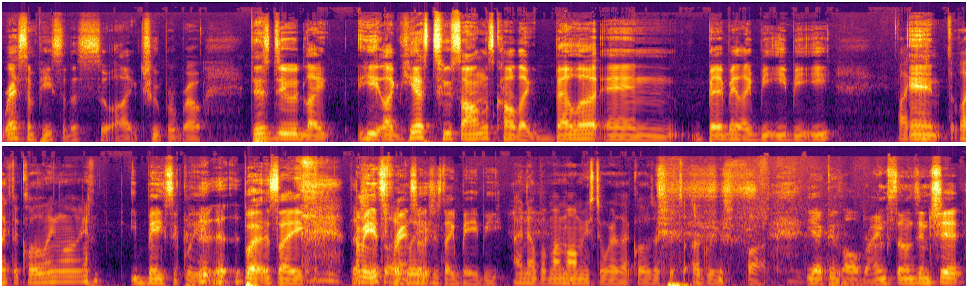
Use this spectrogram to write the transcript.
rest in peace to this like trooper, bro. This dude like he like he has two songs called like Bella and Bebe, like B E B E. Like and- the, like the clothing line. basically. but it's like, I mean, it's French, so it's just like baby. I know, but my mom used to wear that clothes. That shit's ugly as fuck. Yeah, because all rhinestones and shit.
